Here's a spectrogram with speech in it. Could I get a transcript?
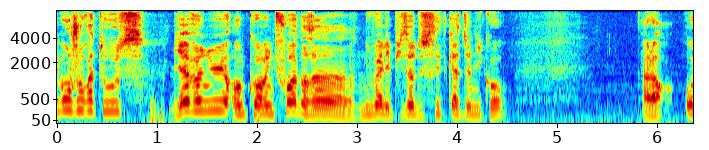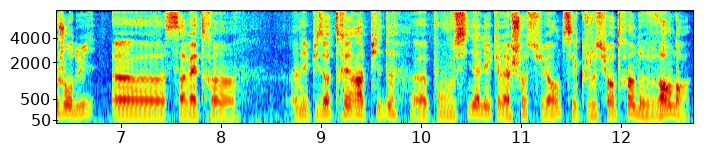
bonjour à tous, bienvenue encore une fois dans un nouvel épisode de Streetcast de Nico. Alors aujourd'hui, euh, ça va être un, épisode très rapide euh, pour vous signaler que la chose suivante, c'est que je suis en train de vendre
